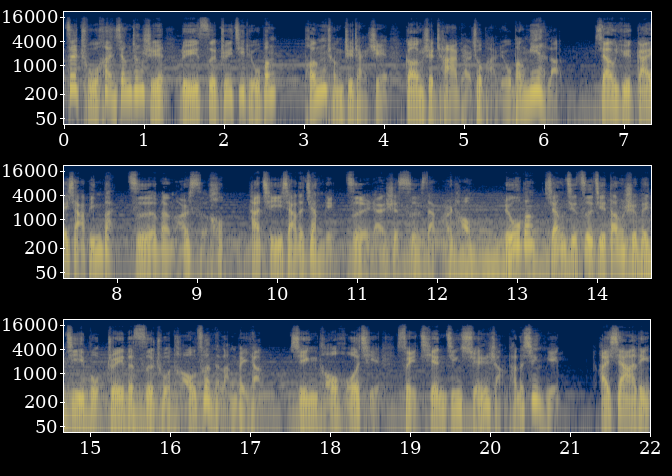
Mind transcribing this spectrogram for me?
在楚汉相争时屡次追击刘邦。彭城之战时，更是差点就把刘邦灭了。项羽垓下兵败，自刎而死后，他旗下的将领自然是四散而逃。刘邦想起自己当时被季布追得四处逃窜的狼狈样，心头火起，遂千金悬赏他的性命，还下令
